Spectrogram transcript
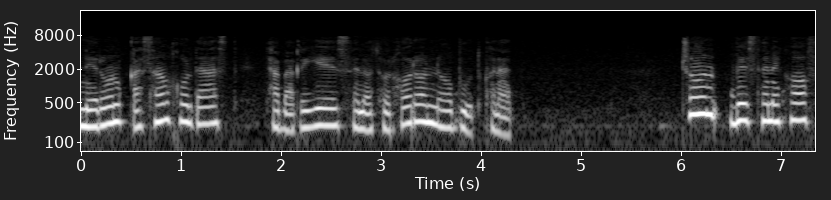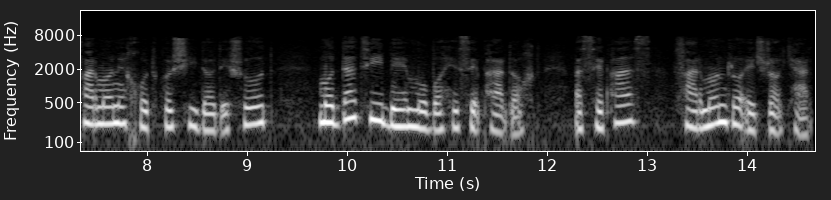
نرون قسم خورده است طبقه سناتورها را نابود کند. چون به سنکا فرمان خودکشی داده شد مدتی به مباحثه پرداخت و سپس فرمان را اجرا کرد.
